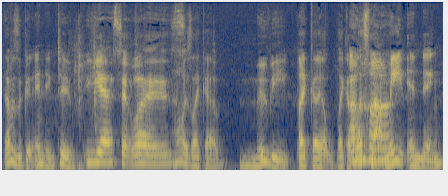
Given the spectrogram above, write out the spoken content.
That was a good ending too. Yes, it was. That was like a movie, like a like a let's not Uh-huh. meet ending.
